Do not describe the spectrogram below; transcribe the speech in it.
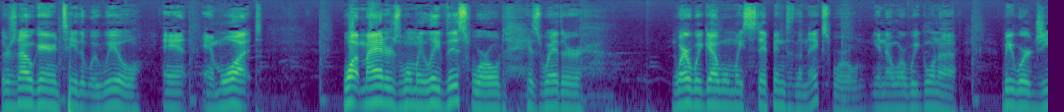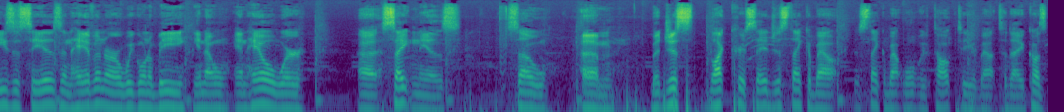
there's no guarantee that we will. And and what what matters when we leave this world is whether where we go when we step into the next world. You know, are we going to be where Jesus is in heaven, or are we going to be, you know, in hell where uh, Satan is? So, um, but just like Chris said, just think about just think about what we've talked to you about today, because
